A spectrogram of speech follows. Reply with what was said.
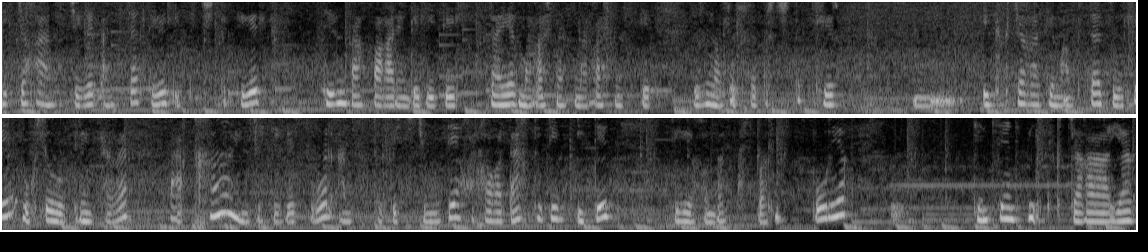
Нэг жоохон амсчихгээл амсчаал тэгэл идчихдэг. Тэгэл тэр нь баг багаар ингээл идэл за яг маргаашнаас маргаашнаас гэд ер нь бол хударчдаг. Тэгэхээр идэх гэж байгаа тийм амттай зүйлээ өглөө өдрийн цагаар багахан хэмжээтэйгээр зүгээр амсах төдий ч юм уу те хорхоогоо даах төдийд идээд тэгээ явах нь бол бас болно. Бүр яг тэмцээнд бэлтгэж гэж байгаа яг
